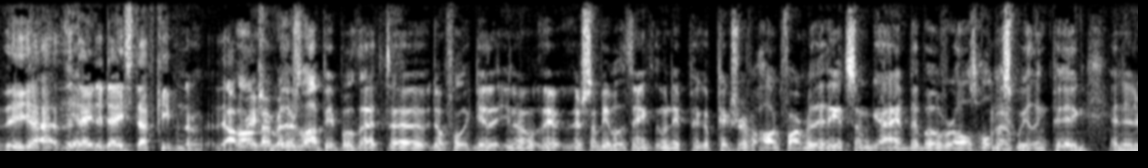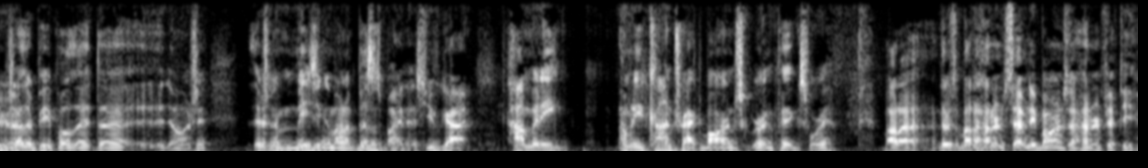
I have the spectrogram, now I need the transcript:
the uh, the day to day stuff, keeping the, the operation. Well, remember, going. there's a lot of people that uh, don't fully get it. You know, there, there's some people that think when they pick a picture of a hog farmer, they think it's some guy in bib overalls holding mm-hmm. a squealing pig, and then there's other people that uh, don't understand. There's an amazing amount of business behind this. You've got how many how many contract barns growing pigs for you? About a there's about 170 barns and 150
